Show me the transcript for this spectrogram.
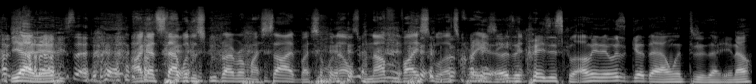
fuck? yeah, dude. I got stabbed with a screwdriver on my side by someone else, but not from high school. That's crazy. It was a crazy school. I mean, it was good that I went through that, you know.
